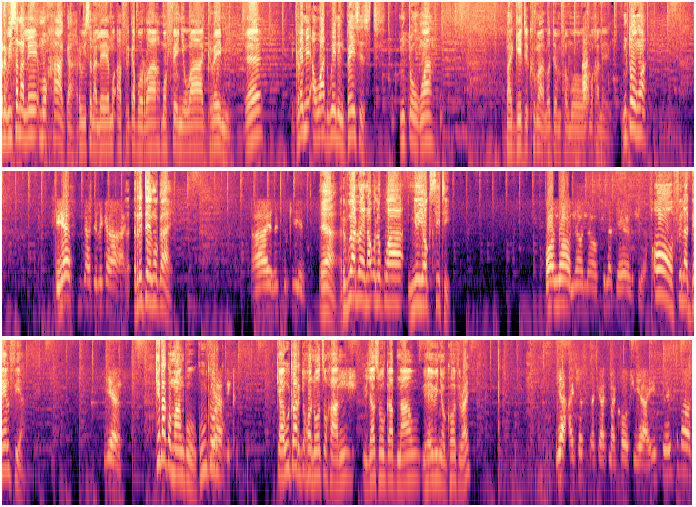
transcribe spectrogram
re buisana le mogaka re buisana le mo Africa borwa mofenyi wa Grammy eh? Grammy award winning bassist ntongwa bagete Khumalo teng fa mo mogaleng. Mtongwa. Yes, ntate le kae? re teng o kae? Hai, re tsukile. yeah re bua le wena o le kwa New York City. Oh no, no, no, Philadelphia. oh Philadelphia Yes. ke nako mango ke utlwa gore ke a utlwa gore ke gone o tsogang you just woke up now you having your coffee right yeah, I just I got my coffee. Yeah, it's it's about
